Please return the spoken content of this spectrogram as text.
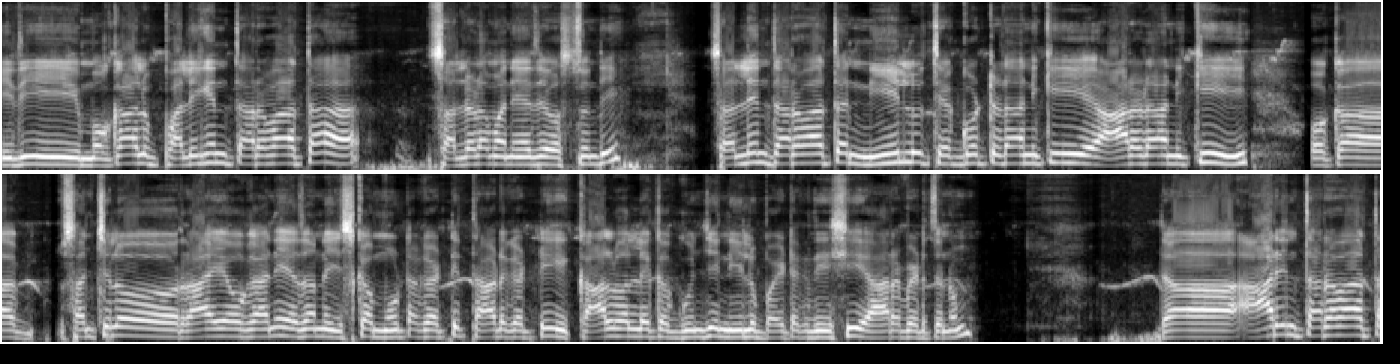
ఇది మొఖాలు పలిగిన తర్వాత చల్లడం అనేది వస్తుంది. చల్లిన తర్వాత నీళ్ళు తెగ్గొట్టడానికి ఆరడానికి ఒక సంచిలో రాయో కానీ ఏదైనా ఇసుక మూట కట్టి తాడు కట్టి కాలువల లెక్క గుంజి నీళ్ళు బయటకు తీసి ఆరబెడుతున్నాం. దా ఆరిన తర్వాత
